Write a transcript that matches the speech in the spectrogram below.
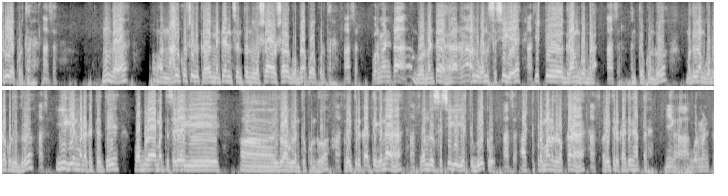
ಫ್ರೀಯಾಗಿ ಕೊಡ್ತಾರೆ. ಹಾಂ ಸರ್. ಮುಂದ ಒಂದ್ ನಾಲ್ಕು ವರ್ಷ ಇದಕ್ಕೆ ಮೇಂಟೆನೆನ್ಸ್ ಅಂತಂದು ವರ್ಷ ವರ್ಷ ಗೊಬ್ಬರ ಕೊಡ್ತಾರೆ. ಹಾಂ ಸರ್. ಗೌರ್ಮೆಂಟ ಗೌರ್ಮೆಂಟ್ ಒಂದು ಒಂದು ಸಸಿಗೆ ಇಷ್ಟು ಗ್ರಾಮ್ ಗೊಬ್ಬರ ಹಾಂ ಸರ್. ಅಂತ ತಿಳ್ಕೊಂಡು ಮೊದಲು ನಮ್ಗೆ ಗೊಬ್ಬರ ಕೊಡ್ತಿದ್ರು. ಹಾಂ ಸರ್. ಈಗ ಏನ್ ಮಾಡಕತ್ತೈತಿ? ಗೊಬ್ಬರ ಮತ್ತೆ ಸರಿಯಾಗಿ ಆ, ಇದು ಆಗಲ್ಲ ಅಂತ ತಿಳ್ಕೊಂಡು. ರೈತರ ಖಾತೆಗೆನ ಒಂದು ಸಸಿಗೆ ಎಷ್ಟು ಬೇಕು ಹಾಂ ಸರ್. ಅಷ್ಟು ಪ್ರಮಾಣದ ರೊಕ್ಕನ ಹಾಂ ಸರ್. ರೈತರ ಖಾತೆಗೆ ಹಾಕ್ತಾರೆ. ಈಗ ಗೌರ್ಮೆಂಟ್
